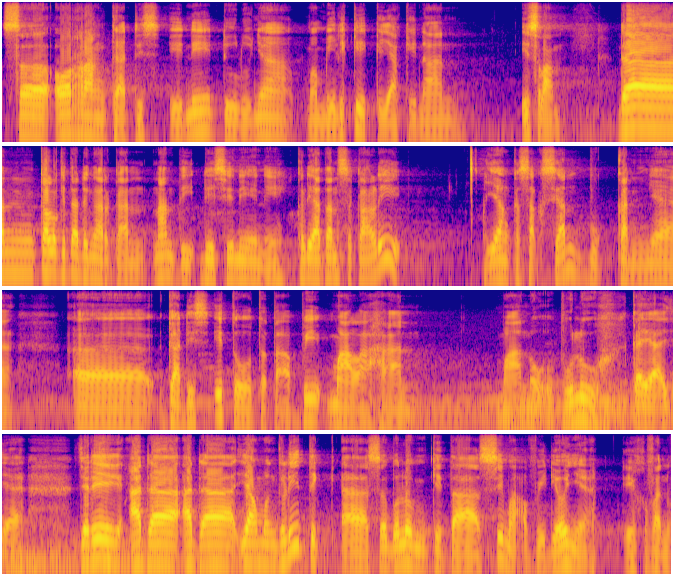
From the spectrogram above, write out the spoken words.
seorang gadis ini dulunya memiliki keyakinan Islam. Dan kalau kita dengarkan nanti di sini ini kelihatan sekali yang kesaksian bukannya uh, gadis itu tetapi malahan manu bulu kayaknya. Jadi ada ada yang menggelitik uh, sebelum kita simak videonya. Ikhwan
